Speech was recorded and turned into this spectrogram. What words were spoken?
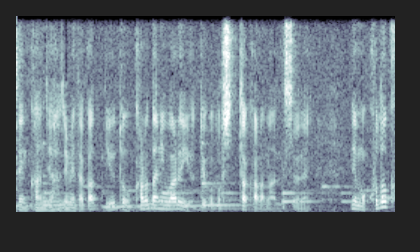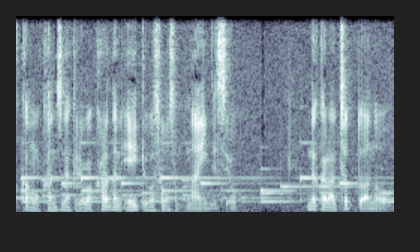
然感じ始めたかっていうと体に悪いよっていうことを知ったからなんですよね。でも孤独感を感じなければ体に影響はそもそもないんですよ。だからちょっとあの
